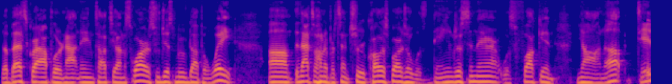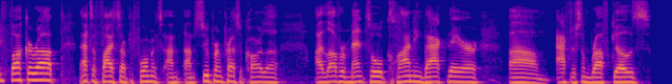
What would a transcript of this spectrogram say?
the best grappler, not named Tatiana Suarez, who just moved up in weight. Um, and that's 100% true. Carla Esparza was dangerous in there, was fucking yawn up, did fuck her up. That's a five star performance. I'm, I'm super impressed with Carla. I love her mental, climbing back there um, after some rough goes,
